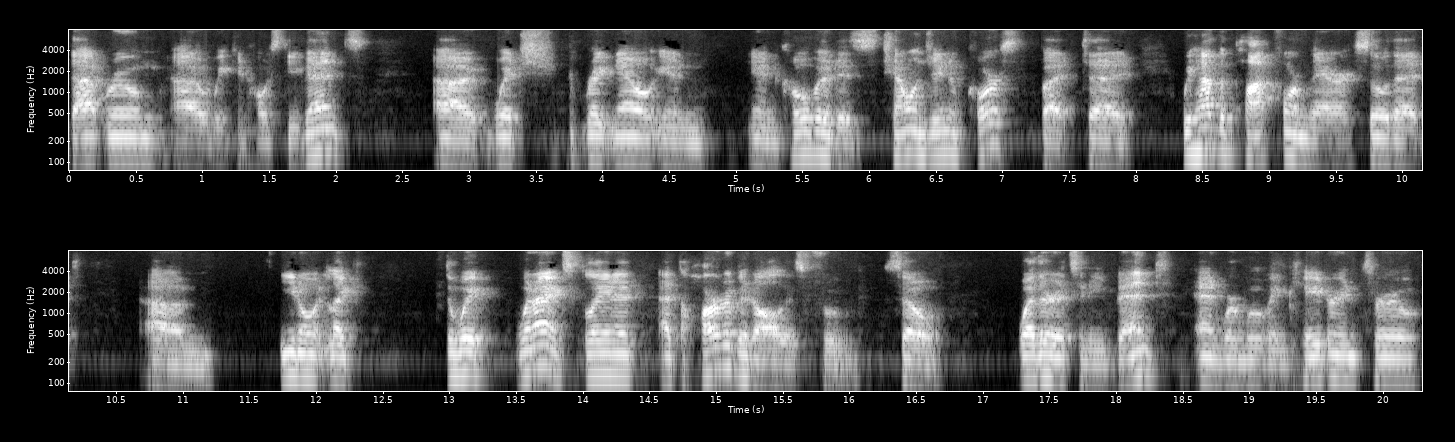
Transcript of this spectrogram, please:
that room uh, we can host events, uh, which right now in in COVID is challenging, of course, but we have the platform there so that um, you know like the way when I explain it, at the heart of it all is food. So whether it's an event and we're moving catering through,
